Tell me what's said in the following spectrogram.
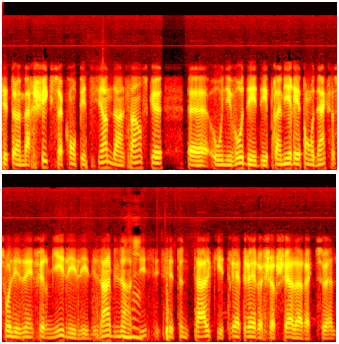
c'est un marché qui se compétitionne dans le sens que euh, au niveau des, premiers répondants, que ce soit les infirmiers, les, ambulanciers, mhm. c'est une talle qui est très, très recherchée à l'heure actuelle.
